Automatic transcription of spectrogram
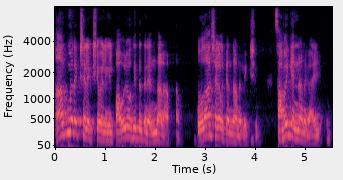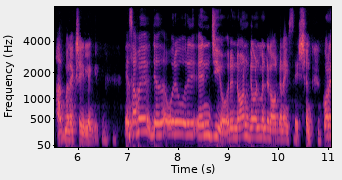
ആത്മരക്ഷ ലക്ഷ്യം അല്ലെങ്കിൽ പൗരോഹിത്യത്തിന് എന്താണ് അർത്ഥം? കൂതാശകൾക്ക് എന്താണ് ലക്ഷ്യം? സഭയ്ക്ക് എന്താണ് കാര്യം? ആത്മരക്ഷയില്ലെങ്കിൽ സഭ ഒരു ഒരു എൻ ജി ഒ ഒരു നോൺ ഗവൺമെന്റൽ ഓർഗനൈസേഷൻ കുറെ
